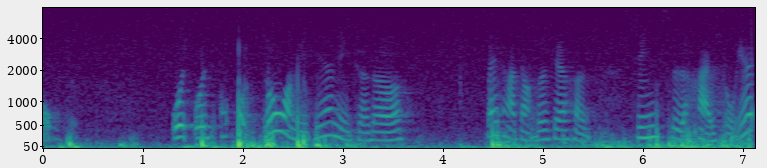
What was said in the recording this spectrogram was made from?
后者。我我如果你今天你觉得 Meta 讲这些很惊世骇俗，因为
